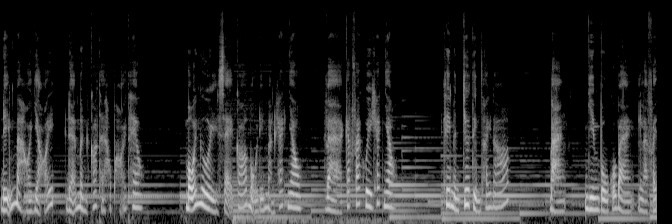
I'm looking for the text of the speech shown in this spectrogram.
điểm mà họ giỏi để mình có thể học hỏi theo. Mỗi người sẽ có mỗi điểm mạnh khác nhau và cách phát huy khác nhau. Khi mình chưa tìm thấy nó, bạn, nhiệm vụ của bạn là phải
